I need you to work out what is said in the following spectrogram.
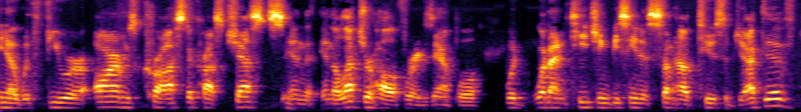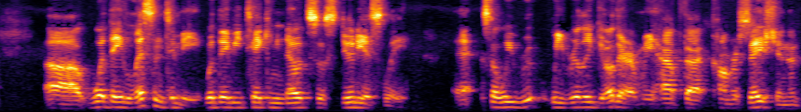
you know, with fewer arms crossed across chests in the, in the lecture hall, for example, would what I'm teaching be seen as somehow too subjective? Uh, would they listen to me? Would they be taking notes so studiously? Uh, so we re- we really go there and we have that conversation. And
